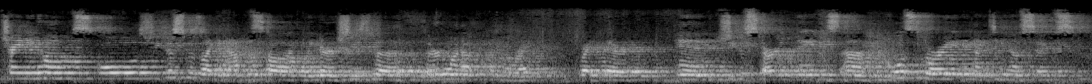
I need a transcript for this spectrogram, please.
training homes, schools. She just was like an apostolic leader. She's the third one up on the right, right there. And she just started things. Um, cool story in 1906.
